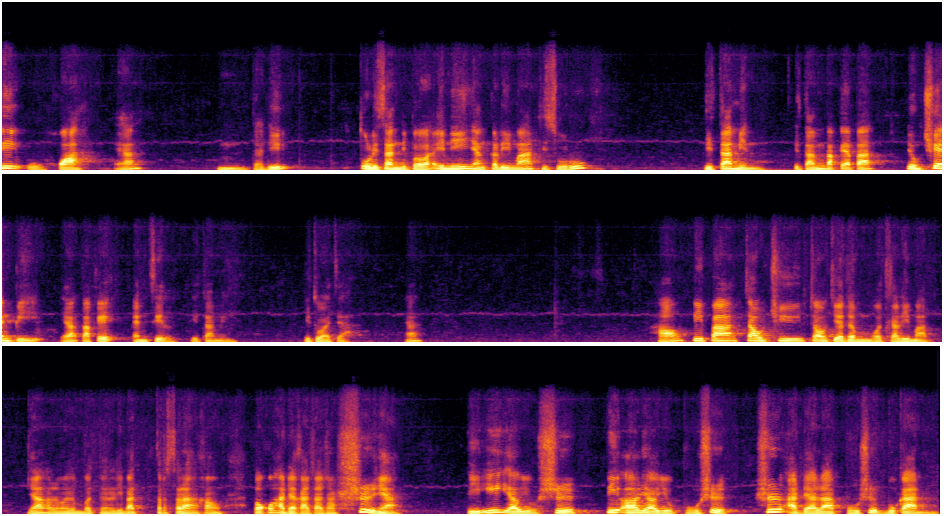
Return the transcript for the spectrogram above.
di uhwa ya. Hmm, jadi tulisan di bawah ini yang kelima disuruh vitamin. Vitamin pakai apa? Yung bi ya, pakai pensil vitamin. Itu aja. Ya. Hao, pipa, cao ji ada membuat kalimat. Ya, kalau membuat kalimat terserah kau. Pokok ada kata-kata shi-nya. Di i yao yu shi, di er yao yu bu shi. Shi adalah bu shi bukan.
